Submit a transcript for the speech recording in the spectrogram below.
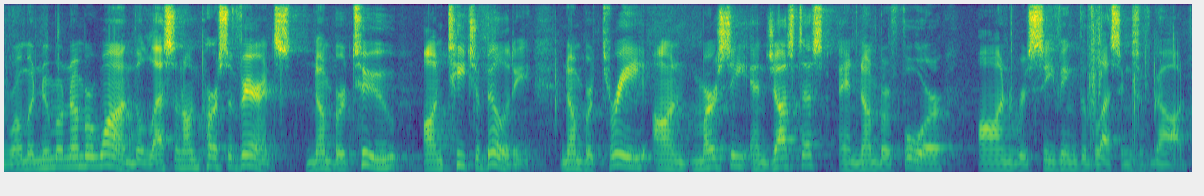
Roman numeral number one, the lesson on perseverance. Number two, on teachability. Number three, on mercy and justice. And number four, on receiving the blessings of God.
